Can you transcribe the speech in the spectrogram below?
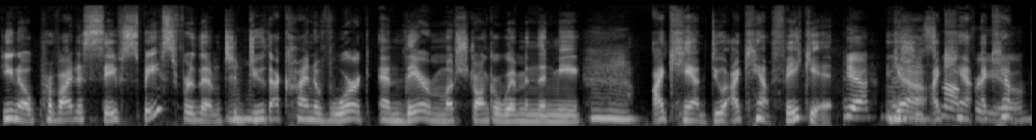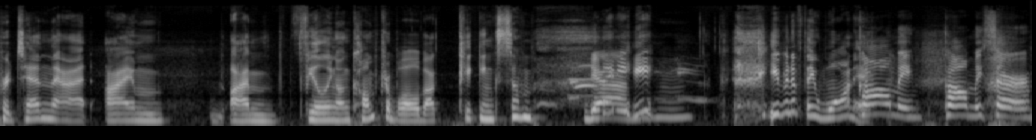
you know provide a safe space for them to mm-hmm. do that kind of work and they're much stronger women than me. Mm-hmm. I can't do i can't fake it. Yeah, yeah i can't i can't pretend that i'm i'm feeling uncomfortable about kicking somebody. Yeah. even if they want it. Call me. Call me, sir.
